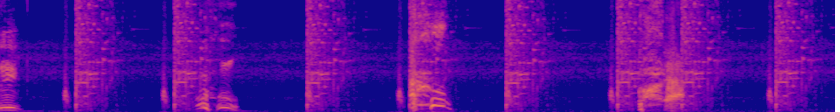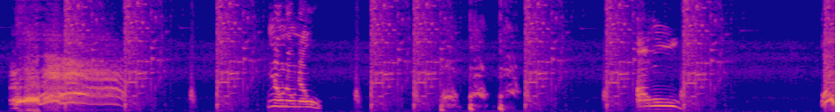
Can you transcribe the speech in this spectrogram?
No, no, no. Oh. Oh,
